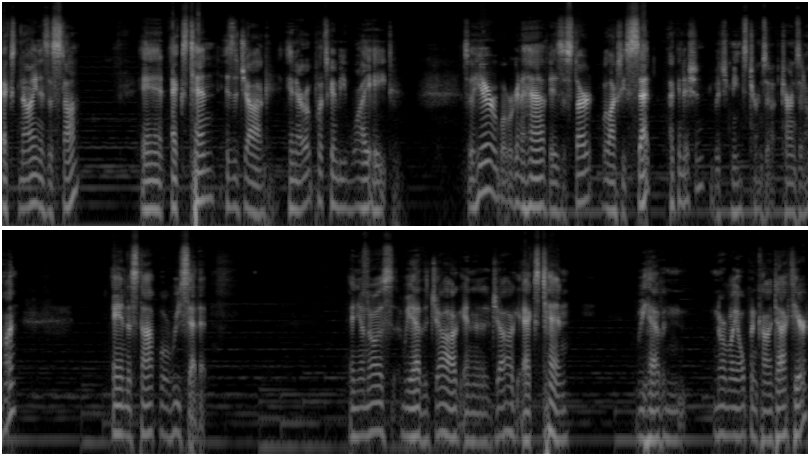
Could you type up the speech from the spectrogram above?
X9 is the stop, and X10 is the jog. And our output's going to be Y8. So here what we're going to have is a start We'll actually set a condition, which means turns it, turns it on, and the stop will reset it. And you'll notice we have the jog, and in the jog X10, we have a normally open contact here.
